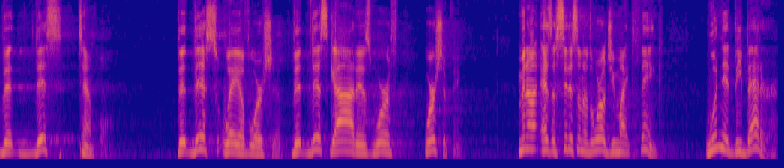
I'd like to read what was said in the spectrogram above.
that this temple, that this way of worship, that this God is worth worshiping? I mean, uh, as a citizen of the world, you might think, wouldn't it be better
